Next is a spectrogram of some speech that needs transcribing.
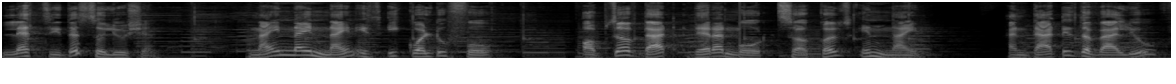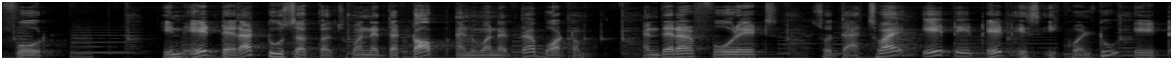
Let's see the solution. 999 is equal to 4. Observe that there are 4 circles in 9 and that is the value 4. In 8 there are 2 circles, one at the top and one at the bottom and there are 4 8s so that's why 888 is equal to 8.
